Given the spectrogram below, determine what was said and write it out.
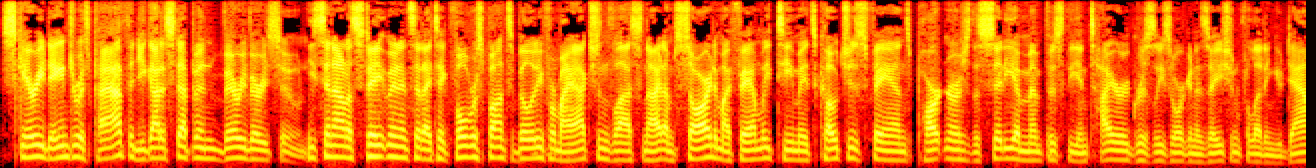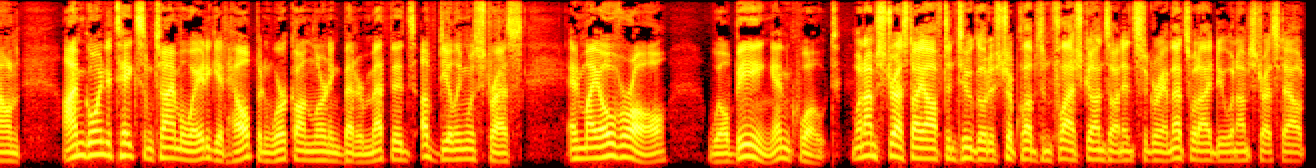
scary, dangerous path, and you got to step in very, very soon. He sent out a statement and said, I take full responsibility for my actions last night. I'm sorry to my family, teammates, coaches, fans, partners, the city of Memphis, the entire Grizzlies organization for letting you down. I'm going to take some time away to get help and work on learning better methods of dealing with stress and my overall well being. End quote. When I'm stressed, I often too go to strip clubs and flash guns on Instagram. That's what I do when I'm stressed out.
